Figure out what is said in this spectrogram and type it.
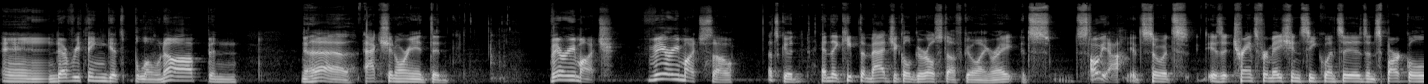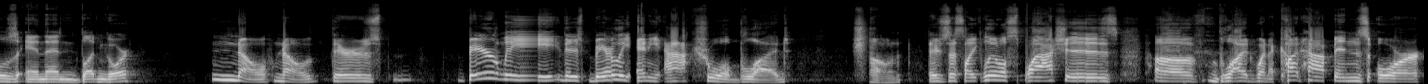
and everything gets blown up and Ah, action oriented. very much very much so That's good. And they keep the magical girl stuff going, right? It's, it's Oh, like- yeah. It's so it's is it transformation sequences and sparkles and then blood and gore? no no there's barely there's barely any actual blood shown there's just like little splashes of blood when a cut happens or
